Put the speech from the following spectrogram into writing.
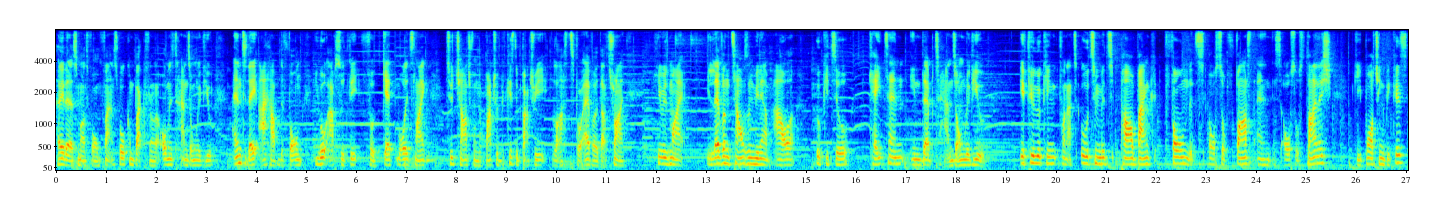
Hey there smartphone fans, welcome back for another honest hands-on review and today I have the phone you will absolutely forget what it's like to charge from the battery because the battery lasts forever, that's right. Here is my 11,000 mAh Oukitel K10 in-depth hands-on review. If you're looking for that ultimate power bank phone that's also fast and is also stylish, keep watching because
